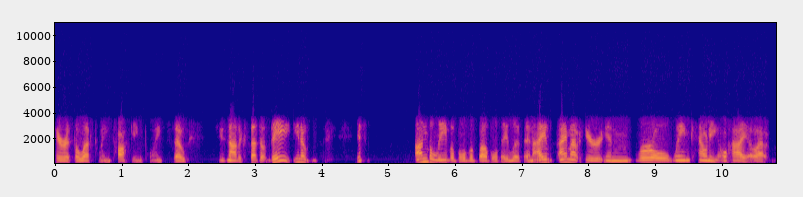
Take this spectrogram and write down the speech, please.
parrot the left wing talking points. So she's not acceptable. They, you know, it's unbelievable the bubble they live in. I I'm out here in rural Wayne County, Ohio, out in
